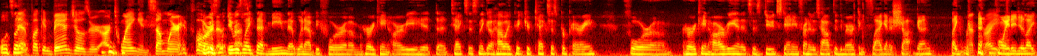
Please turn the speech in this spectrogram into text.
Well, it's like that fucking banjos are, are twanging somewhere in it was. Florida. It was like that meme that went out before um, Hurricane Harvey hit uh, Texas, and they go, "How I picture Texas preparing." For um, Hurricane Harvey, and it's this dude standing in front of his house with the American flag and a shotgun, like right. pointed. You're like,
